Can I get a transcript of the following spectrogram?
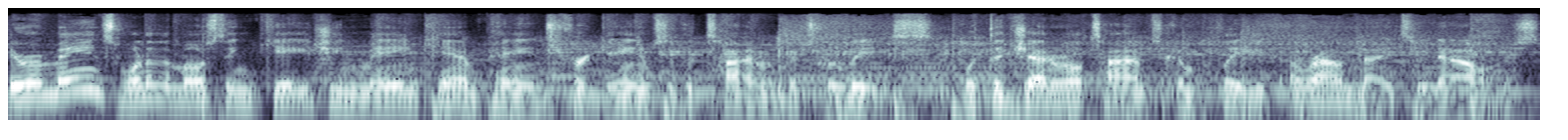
It remains one of the most engaging main campaigns for games at the time of its release, with the general time to complete around 19 hours.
